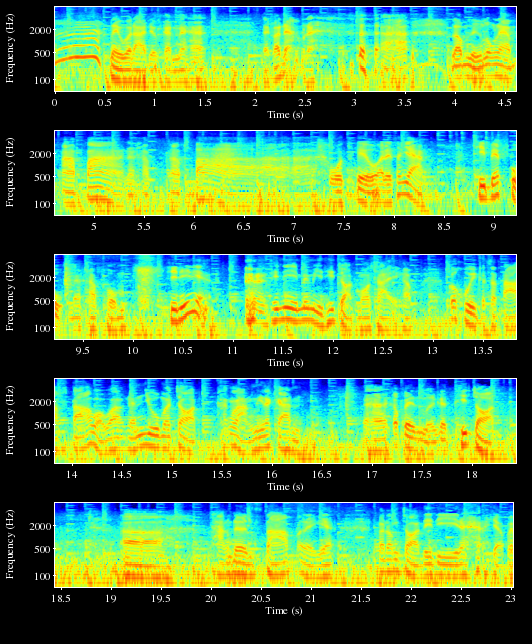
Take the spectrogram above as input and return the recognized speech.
มากๆในเวลาเดียวกันนะฮะ แต่ก็หนาวนะฮะเราถึงโรงแรมอาป้านะครับอาป้าโฮเทลอะไรสักอย่างที่เบปปุนะครับผมทีนี้เนี่ยที่นี่ไม่มีที่จอดมอไซค์ครับ ก็คุยกับสตาฟสตาฟบอกว่างั้นยูมาจอดข้างหลังนี้ละกันนะฮะก็เป็นเหมือนกับที่จอดอ่อทางเดินสตาฟอะไรเงี้ย ก็ต้องจอดดีๆนะ อย่าไป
